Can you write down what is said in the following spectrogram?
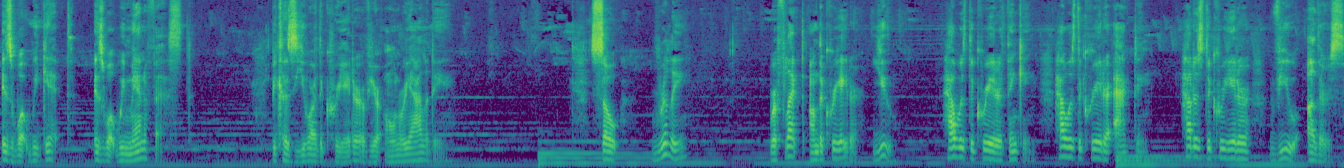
is what we get, is what we manifest. Because you are the creator of your own reality. So, really, reflect on the Creator, you. How is the Creator thinking? How is the Creator acting? How does the Creator view others?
